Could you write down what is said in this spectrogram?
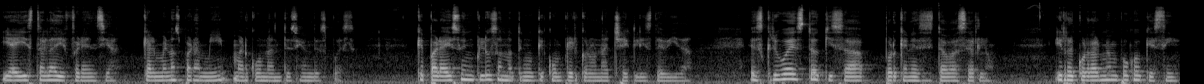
Y ahí está la diferencia, que al menos para mí marcó un antes y un después. Que para eso incluso no tengo que cumplir con una checklist de vida. Escribo esto quizá porque necesitaba hacerlo. Y recordarme un poco que sí,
